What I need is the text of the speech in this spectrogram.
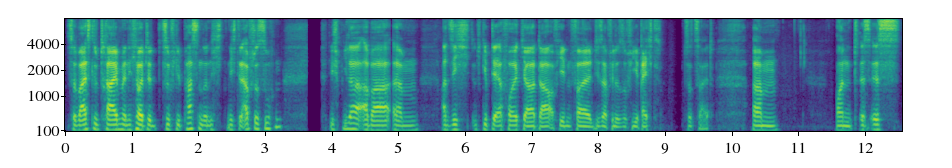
zur Weißglut treiben, wenn die Leute zu viel passen und nicht, nicht den Abschluss suchen, die Spieler, aber ähm, an sich gibt der Erfolg ja da auf jeden Fall dieser Philosophie recht zurzeit. Ähm, und es ist,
